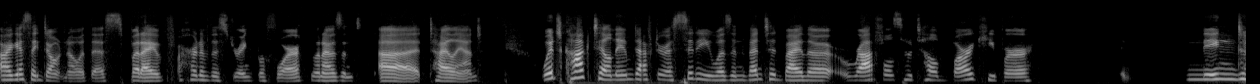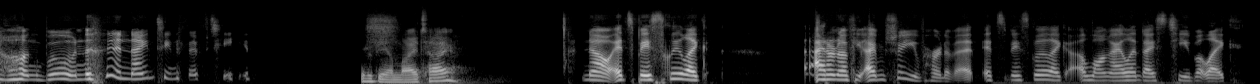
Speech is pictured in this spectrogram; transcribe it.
Or I guess I don't know what this, but I've heard of this drink before when I was in uh, Thailand. Which cocktail named after a city was invented by the Raffles Hotel barkeeper Ning Dong Boon in 1915? Would it be a Mai Tai? No, it's basically like I don't know if you I'm sure you've heard of it. It's basically like a Long Island iced tea, but like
